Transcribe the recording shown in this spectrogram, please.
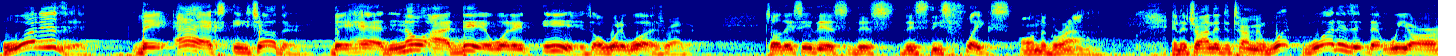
What is it? They asked each other. They had no idea what it is, or what it was, rather. So they see this, this, this, these flakes on the ground. And they're trying to determine what, what is it that we are,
